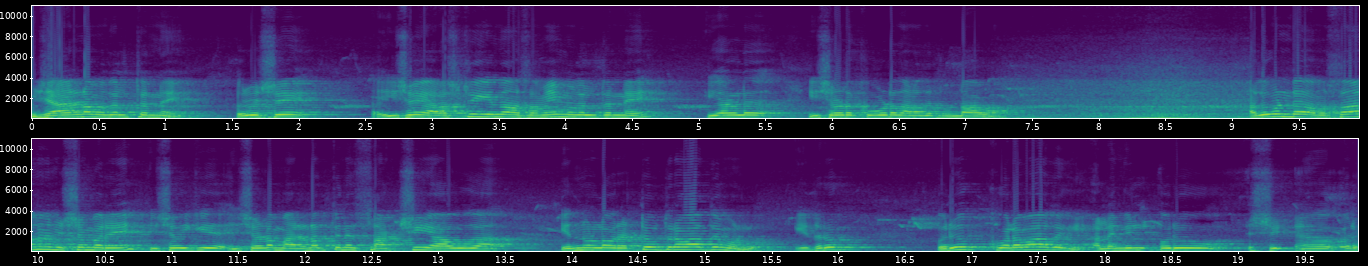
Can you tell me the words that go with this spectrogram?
വിചാരണ മുതൽ തന്നെ ഒരുപക്ഷെ ഈശോയെ അറസ്റ്റ് ചെയ്യുന്ന ആ സമയം മുതൽ തന്നെ ഇയാൾ ഈശോയുടെ കൂടെ നടന്നിട്ടുണ്ടാവണം. അതുകൊണ്ട് അവസാന നിമിഷം വരെ ഈശോയ്ക്ക് ഈശോയുടെ മരണത്തിന് സാക്ഷിയാവുക എന്നുള്ള ഒരൊറ്റ ഉത്തരവാദിത്വമുള്ളൂ ഏതൊരു ഒരു കൊലപാതകി അല്ലെങ്കിൽ ഒരു ഒരു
